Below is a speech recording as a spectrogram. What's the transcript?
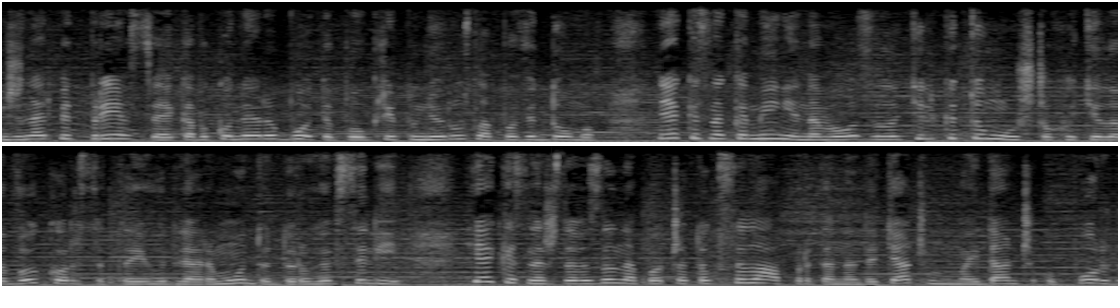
Інженер підприємства, яке виконує роботи по укріпленню русла, повідомив, якісне каміння не вивозили тільки тому, що хотіли використати його для ремонту дороги в селі. Якісне ж завезли на початок села, проте на дитячому майданчику поруч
